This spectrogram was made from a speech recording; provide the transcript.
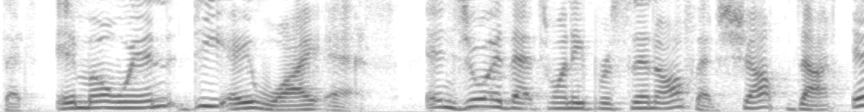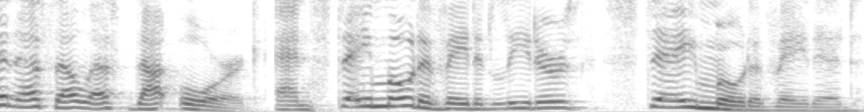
That's M O N D A Y S. Enjoy that 20% off at shop.nsls.org. And stay motivated, leaders. Stay motivated.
